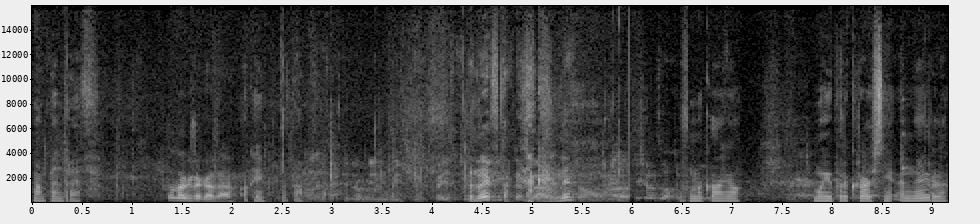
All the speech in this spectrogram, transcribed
Mam pendrive. To do Grzegorza. Okej, dobra. Ten live tak nie? Вмикаю мої прекрасні енери.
